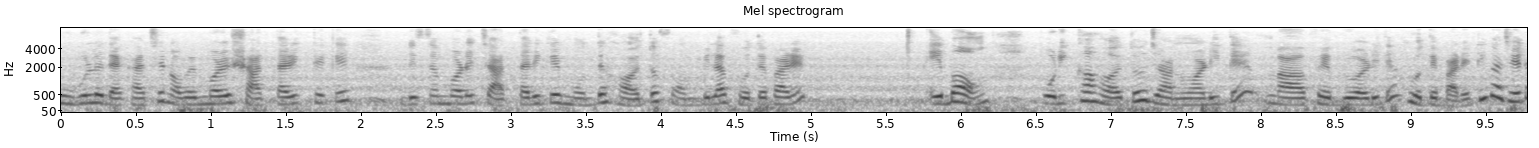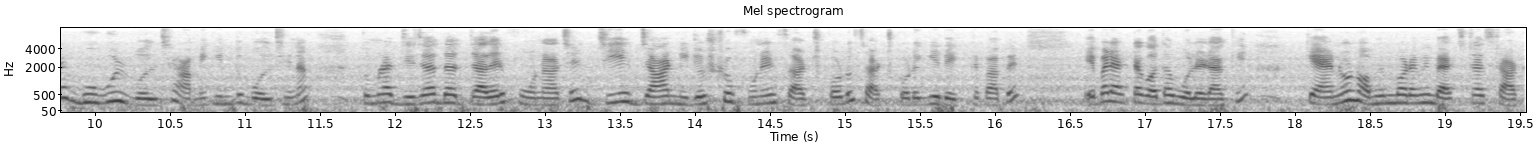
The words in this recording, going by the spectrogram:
গুগলে দেখাচ্ছে, নভেম্বরের সাত তারিখ থেকে ডিসেম্বরের চার তারিখের মধ্যে হয়তো ফর্ম ফিল আপ হতে পারে। এবং পরীক্ষা হয়তো জানুয়ারিতে বা ফেব্রুয়ারিতে হতে পারে, ঠিক আছে? এটা গুগল বলছে, আমি কিন্তু বলছি না। তোমরা যে যা যাদের ফোন আছে, যে যার নিজস্ব ফোনে সার্চ করো, সার্চ করে গিয়ে দেখতে পাবে। এবার একটা কথা বলে রাখি, কেন নভেম্বর আমি ব্যাচটা স্টার্ট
